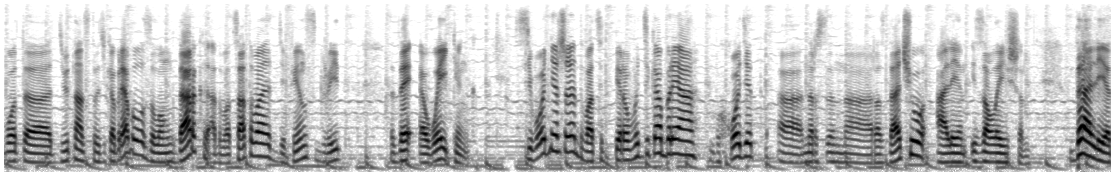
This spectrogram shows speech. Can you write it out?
вот 19 э, декабря было The Long Dark, а 20 Defense Grid The Awakening. Сегодня же, 21 декабря, выходит э, на, на раздачу Alien Isolation. Далее,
